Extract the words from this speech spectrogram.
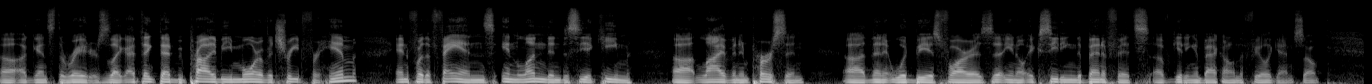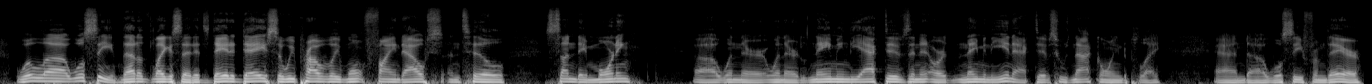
uh, against the Raiders. Like I think that'd be probably be more of a treat for him and for the fans in London to see Akiem uh, live and in person uh, than it would be as far as uh, you know exceeding the benefits of getting him back on the field again. So we'll uh, we'll see. That like I said, it's day to day, so we probably won't find out until Sunday morning. Uh, when they're when they're naming the actives and or naming the inactives, who's not going to play, and we'll see from there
